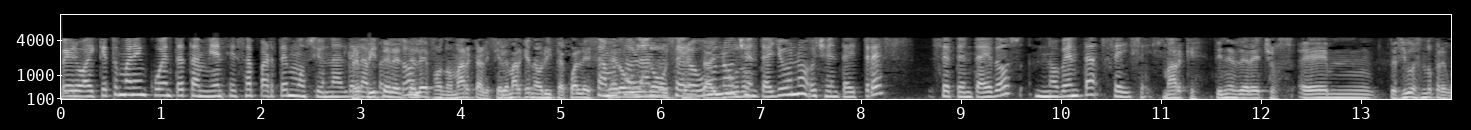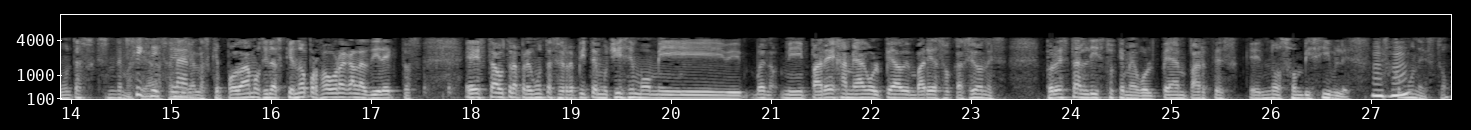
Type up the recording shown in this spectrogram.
pero hay que tomar en cuenta también esa parte emocional de la persona. Repítele el teléfono, márcale, que le marquen ahorita. ¿Cuál es? Estamos 01 hablando 01 81 83 72 90 66. Marque, tienes derechos. Eh, te sigo haciendo preguntas que son demasiadas, las que podamos y las que no, por favor, hagan las directas. Esta otra pregunta se repite muchísimo. Mi, bueno, mi pareja me ha golpeado en varias ocasiones, pero es tan listo que me golpea en partes que no son visibles. ¿Es común esto?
